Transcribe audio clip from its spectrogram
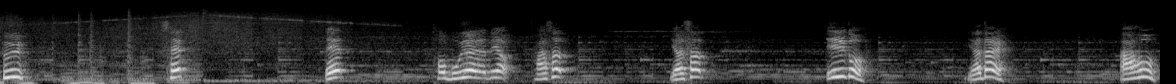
둘, 셋, 넷, 더 모여야 돼요. 다섯, 여섯, 일곱, 여덟, 아홉,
